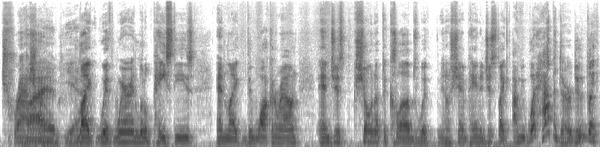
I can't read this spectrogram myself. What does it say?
trash Vibe, home. yeah. Like with wearing little pasties and like the walking around and just showing up to clubs with you know champagne and just like I mean, what happened to her, dude? Like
